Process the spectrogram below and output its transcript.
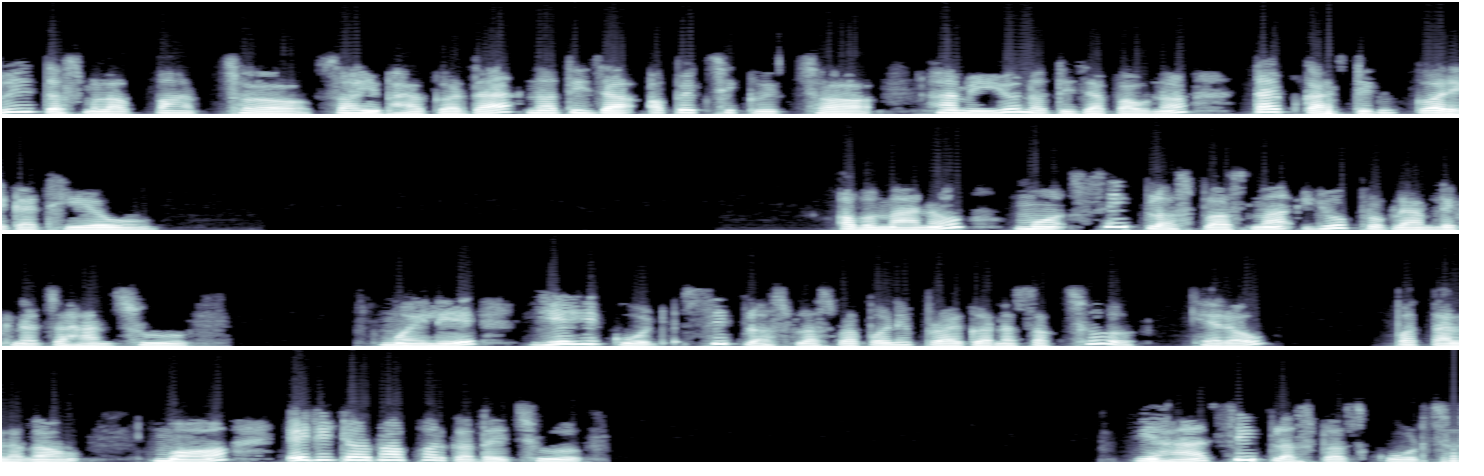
2.5 छ। सही भाग गर्दा नतिजा अपेक्षाकृत छ। हामी यो नतिजा पाउन टाइप कास्टिङ गरेका थियौं। अब मानौ म C मा यो प्रोग्राम लेख्न चाहन्छु। मैले यही कोड C मा पनि प्रयोग गर्न सक्छु? हेरौ पत्ता लगाऊ। म एडिटरमा फर्कदै छु यहाँ C कोड छ।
